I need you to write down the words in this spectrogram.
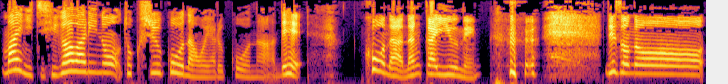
毎日日替わりの特集コーナーをやるコーナーで、コーナー何回言うねん。で、その、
